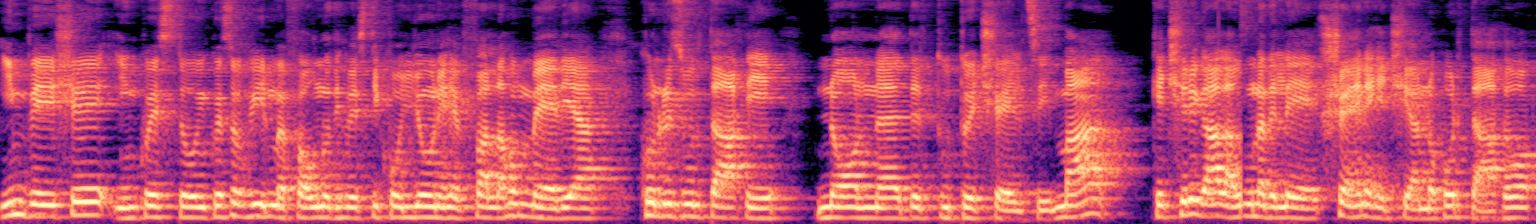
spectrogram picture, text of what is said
invece in questo, in questo film fa uno di questi coglioni che fa la commedia con risultati non del tutto eccelsi, ma che ci regala una delle scene che ci hanno portato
